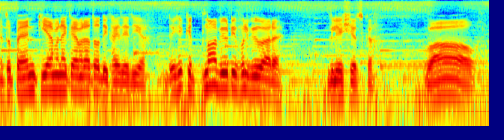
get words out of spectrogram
ये तो पैन किया मैंने, कैमरा तो दिखाई दे दिया। देखिए, कितना ब्यूटीफुल व्यू आ रहा है ग्लेशियर्स का। वाह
